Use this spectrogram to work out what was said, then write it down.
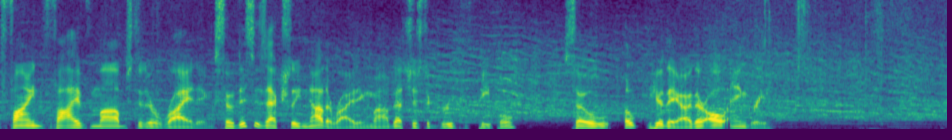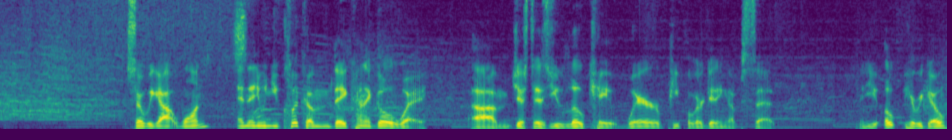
Find five mobs that are rioting. So this is actually not a rioting mob. That's just a group of people. So oh, here they are. They're all angry. So we got one, and then when you click them, they kind of go away, um, just as you locate where people are getting upset. And you oh, here we go.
